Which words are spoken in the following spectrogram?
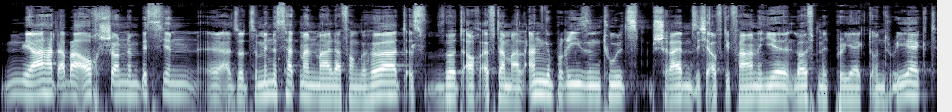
Ja, hat aber auch schon ein bisschen, äh, also zumindest hat man mal davon gehört. Es wird auch öfter mal angepriesen. Tools schreiben sich auf die Fahne, hier läuft mit Preact und React.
